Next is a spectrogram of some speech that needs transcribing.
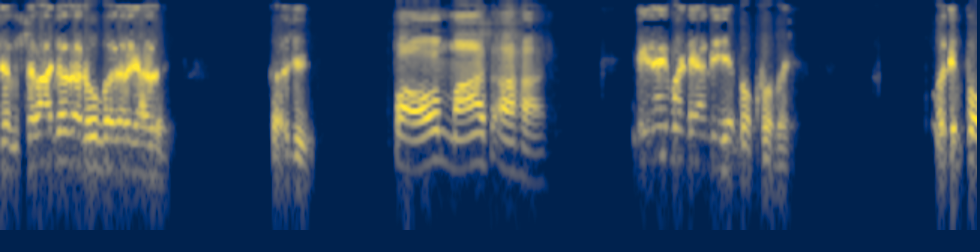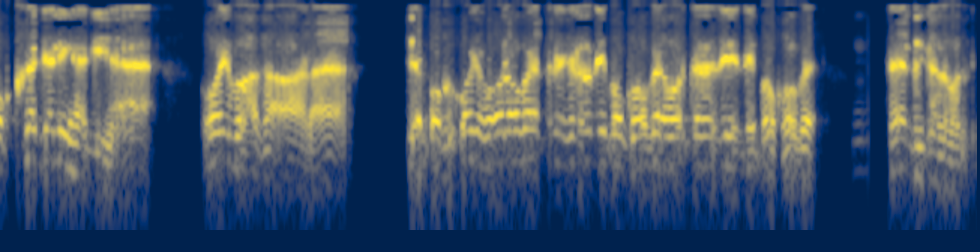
ਸਿਮਸਲਾ ਜੋ ਦਾ ਰੂਪ ਬਦਲ ਜਾਣਾ ਜੀ। ਭਾਉ ਮਾਸ ਆਹਾਰ। ਇਹਦੇ ਮੰਡਿਆਂ ਦੀ ਜੇ ਭੁੱਖ ਹੋਵੇ। ਉਹਦੀ ਭੁੱਖ ਜਿਹੜੀ ਹੈਗੀ ਹੈ ਉਹ ਹੀ ਮਾਸ ਆਹਾਰ ਹੈ। ਜੇ ਭੁੱਖ ਕੋਈ ਹੋਰ ਹੋਵੇ ਤ੍ਰਿਸ਼ਨਾ ਦੀ ਭੁੱਖ ਹੋਵੇ ਹੋਰ ਕਿਸੇ ਦੀ ਦੀ ਭੁੱਖ ਹੋਵੇ ਫਿਰ ਨਹੀਂ ਗੱਲ ਬਣਦੀ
